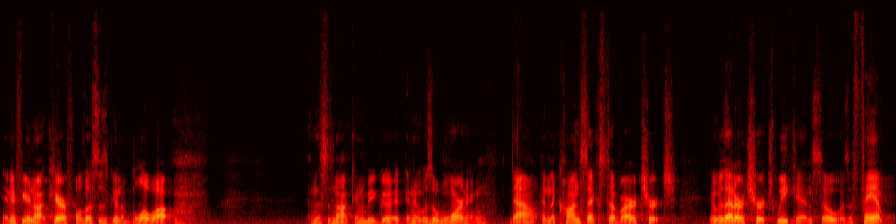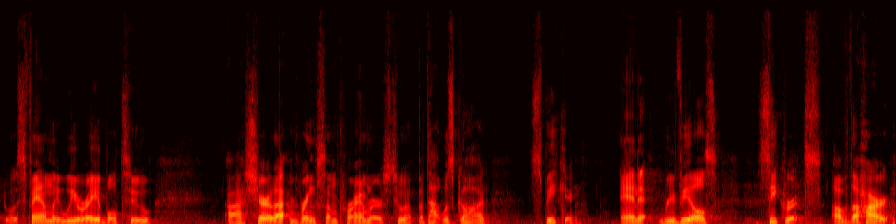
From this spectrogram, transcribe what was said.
and if you're not careful, this is going to blow up and this is not going to be good. And it was a warning. Now, in the context of our church, it was at our church weekend, so it was a fam- it was family. We were able to uh, share that and bring some parameters to it. But that was God speaking, and it reveals secrets of the heart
